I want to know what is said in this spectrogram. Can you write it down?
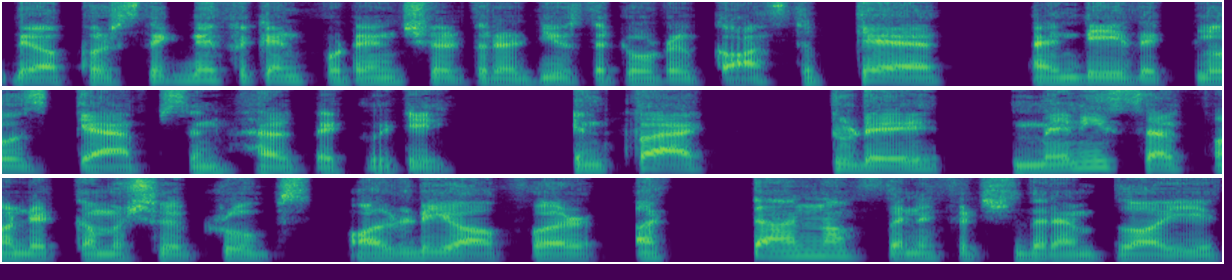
they offer significant potential to reduce the total cost of care. And D, they close gaps in health equity. In fact, today, many self-funded commercial groups already offer a ton of benefits to their employees,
